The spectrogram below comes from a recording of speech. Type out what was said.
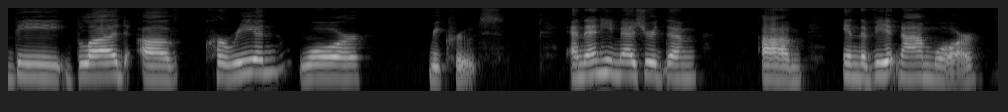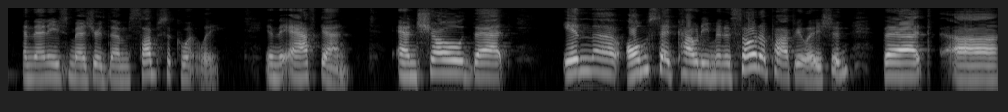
the blood of Korean War recruits. And then he measured them um, in the Vietnam War, and then he's measured them subsequently in the Afghan, and showed that in the Olmsted County, Minnesota population, that uh,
